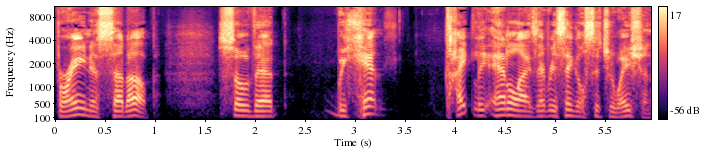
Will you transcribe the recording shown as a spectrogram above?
brain is set up so that we can't tightly analyze every single situation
